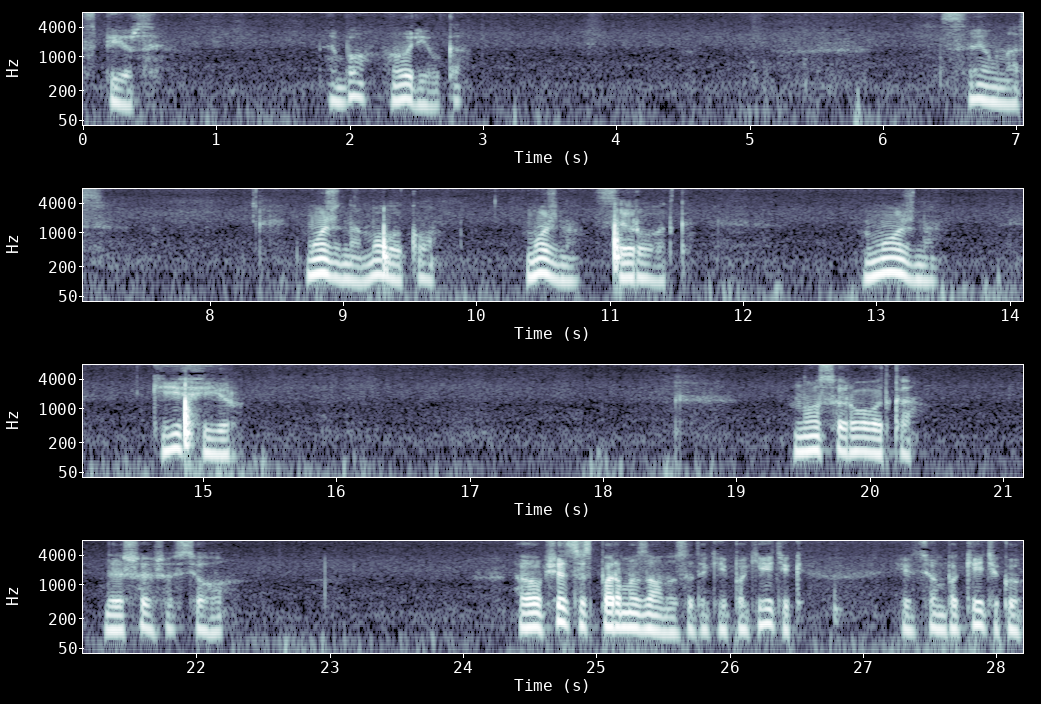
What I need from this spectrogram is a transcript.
спірт або горілка. Це у нас можна молоко, можна сироватка, можна кефір. Ну, сироватка дешевше всього. А взагалі це з пармезану, це такий пакетик. І в цьому пакетику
